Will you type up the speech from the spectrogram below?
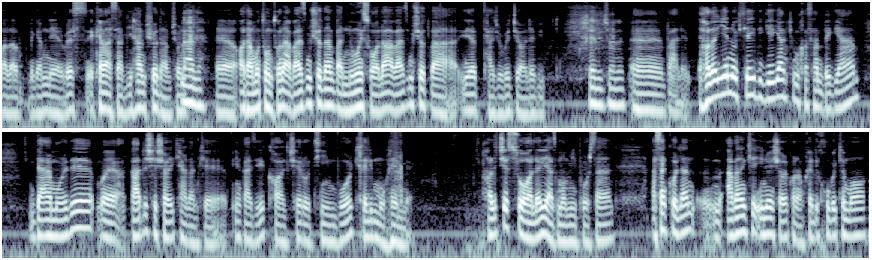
حالا بگم نروس یکم عصبی هم شدم. چون بله. آدما تونتون عوض می‌شدن و نوع سوالا عوض می‌شد و یه تجربه جالبی بود. خیلی جالب. بله. حالا یه نکته دیگه هم که می‌خواستم بگم در مورد قبلش اشاره کردم که این قضیه کالچر و تیم ورک خیلی مهمه. حالا چه سوالایی از ما می‌پرسن؟ اصلا کلا اولا که اینو اشاره کنم خیلی خوبه که ما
